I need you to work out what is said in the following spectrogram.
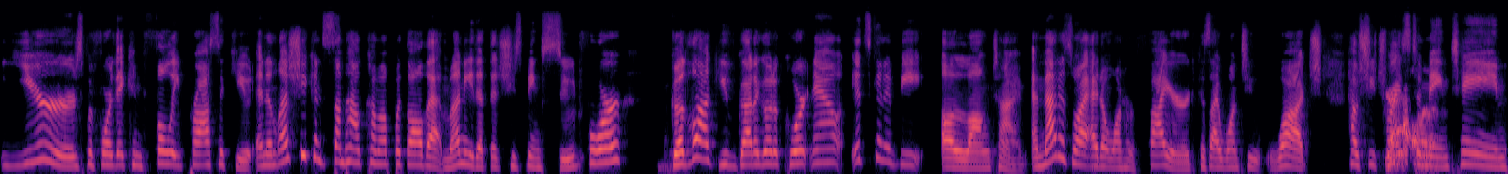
years before they can fully prosecute and unless she can somehow come up with all that money that that she's being sued for good luck you've got to go to court now it's going to be a long time and that is why i don't want her fired because i want to watch how she tries to maintain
